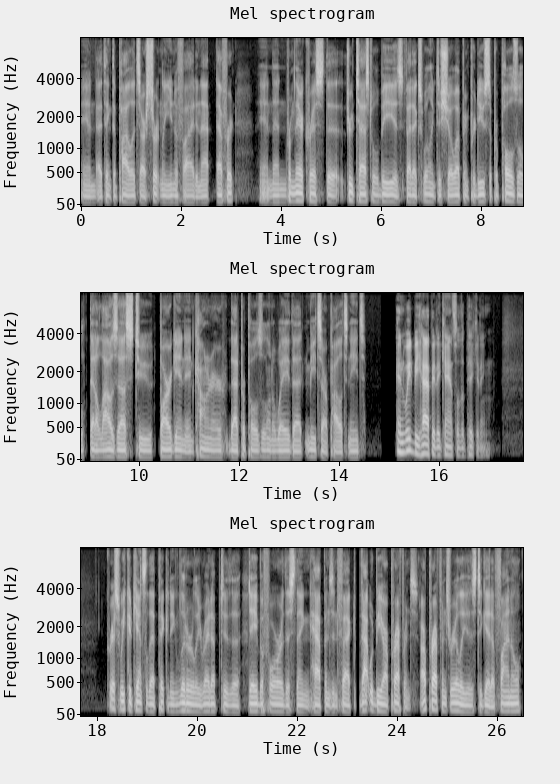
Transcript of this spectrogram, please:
And I think the pilots are certainly unified in that effort. And then from there, Chris, the true test will be is FedEx willing to show up and produce a proposal that allows us to bargain and counter that proposal in a way that meets our pilots' needs. And we'd be happy to cancel the picketing. Chris, we could cancel that picketing literally right up to the day before this thing happens. In fact, that would be our preference. Our preference really is to get a final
